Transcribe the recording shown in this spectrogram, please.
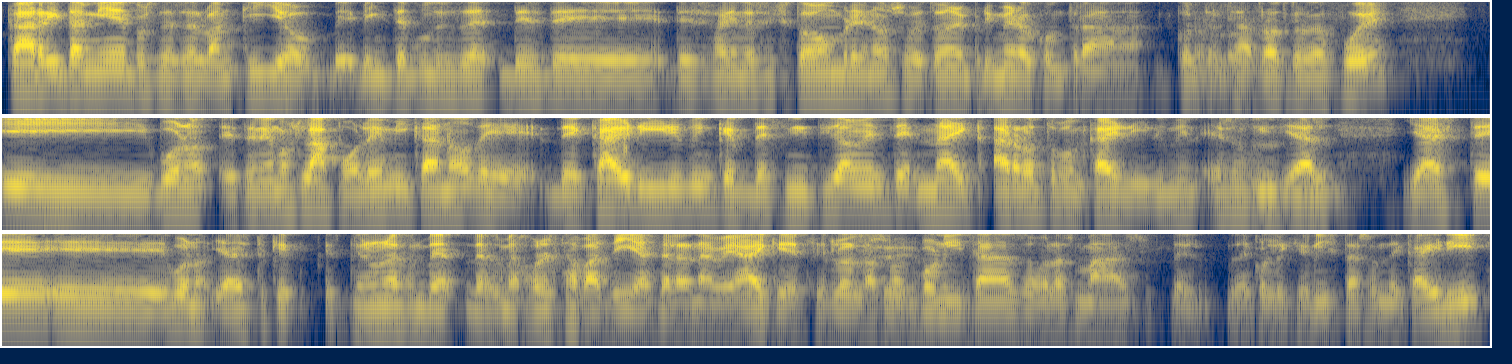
Curry también, pues desde el banquillo, 20 puntos desde, desde, desde saliendo sexto hombre, ¿no? Sobre todo en el primero contra, contra Charlotte, Charlotte creo que fue. Y bueno, eh, tenemos la polémica, ¿no? De, de Kyrie Irving, que definitivamente Nike ha roto con Kyrie Irving, es oficial. Uh -huh. Y a este, eh, bueno, ya este que tiene unas de las mejores zapatillas de la NBA, hay que decirlo, las sí. más bonitas o las más de, de, coleccionistas son de Kyrie.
